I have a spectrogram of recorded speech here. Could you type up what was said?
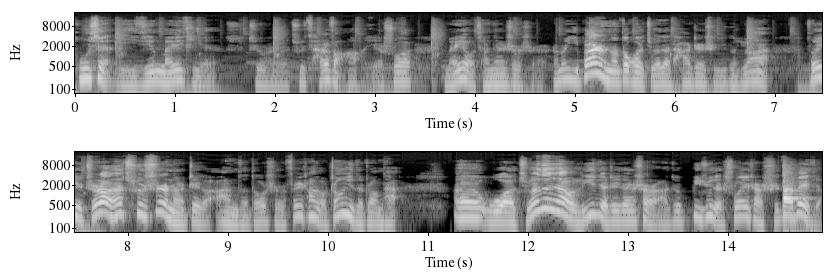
通信，以及媒体就是去采访，啊也说没有强奸事实。那么一般人呢，都会觉得他这是一个冤案，所以直到他去世呢，这个案子都是非常有争议的状态。呃，我觉得要理解这件事儿啊，就必须得说一下时代背景。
